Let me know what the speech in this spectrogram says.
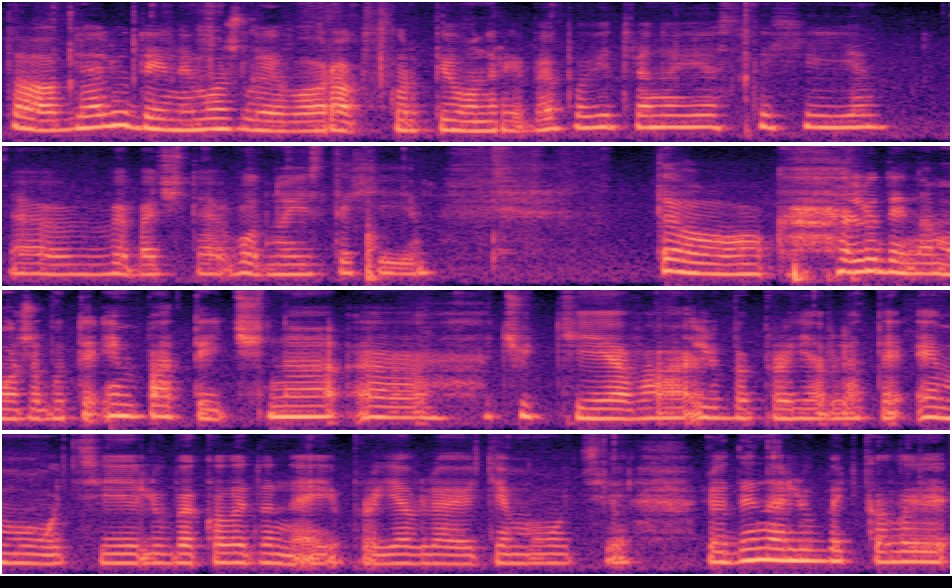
Так, для людини, можливо, рак, скорпіон, риби повітряної стихії. Е, Вибачте, водної стихії. Так, людина може бути емпатична, е, чуттєва, любить проявляти емоції, любить, коли до неї проявляють емоції. Людина любить, коли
